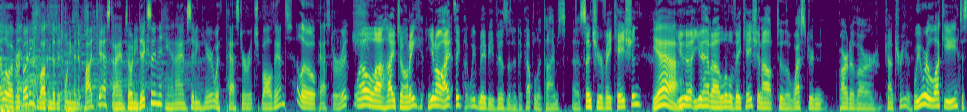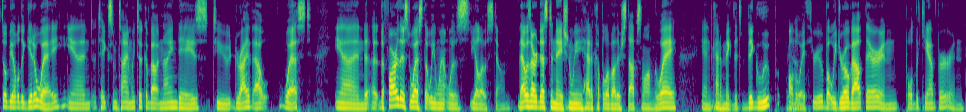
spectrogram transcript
Hello, everybody. Welcome to the 20 Minute Podcast. I am Tony Dixon, and I am sitting here with Pastor Rich Balvant. Hello, Pastor Rich. Well, uh, hi, Tony. You know, I think we've maybe visited a couple of times uh, since your vacation. yeah. You uh, you had a little vacation out to the western part of our country. we were lucky to still be able to get away and take some time. We took about nine days to drive out west, and uh, the farthest west that we went was Yellowstone. That was our destination. We had a couple of other stops along the way and kind of make this big loop all the way through. But we drove out there and pulled the camper and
